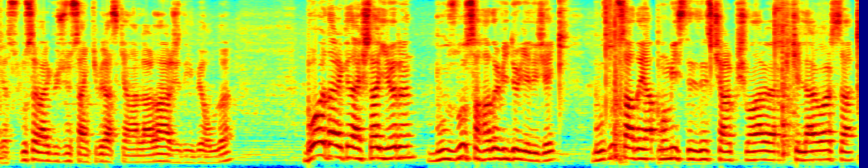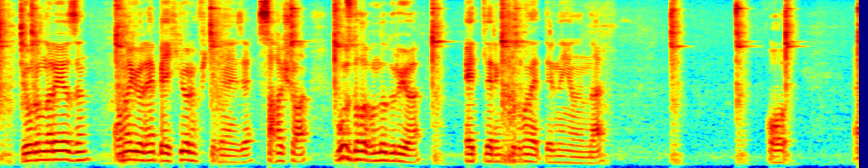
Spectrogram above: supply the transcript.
Pegasus bu sefer gücünü sanki biraz kenarlarda harcadı gibi oldu. Bu arada arkadaşlar yarın buzlu sahada video gelecek. Buzlu sahada yapmamı istediğiniz çarpışmalar veya fikirler varsa yorumlara yazın. Ona göre bekliyorum fikirlerinizi. Saha şu an buzdolabında duruyor. Etlerin, kurban etlerinin yanında. O e,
